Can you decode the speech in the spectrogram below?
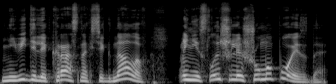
не видели красных сигналов и не слышали шума поезда.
